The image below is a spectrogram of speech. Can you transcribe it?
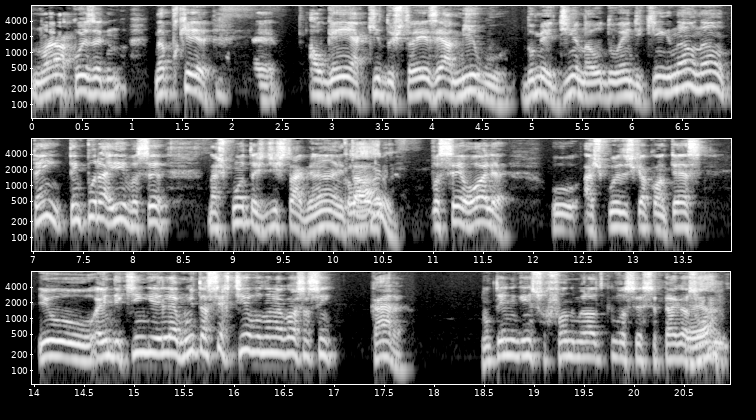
não é uma coisa. Não é porque é, alguém aqui dos três é amigo do Medina ou do Andy King. Não, não, tem, tem por aí. Você, nas contas de Instagram e Claro. tal, você olha o- as coisas que acontecem. E o Andy King, ele é muito assertivo no negócio assim. Cara, não tem ninguém surfando melhor do que você. Você pega as É. ondas,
